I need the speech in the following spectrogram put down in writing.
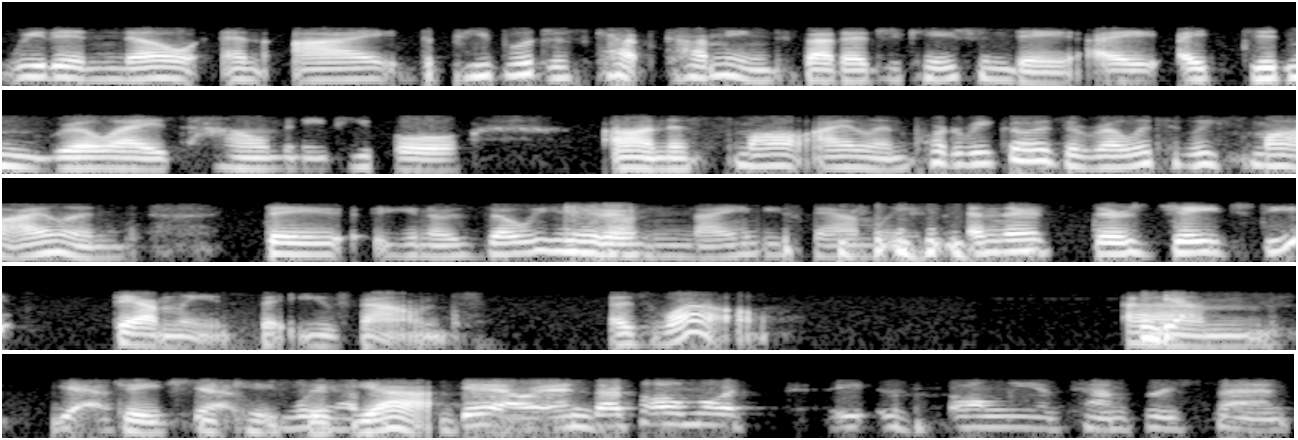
we didn't know. And I, the people just kept coming to that education day. I I didn't realize how many people on a small island. Puerto Rico is a relatively small island. They, you know, Zoe has found 90 families, and there's there's JHD families that you found as well. Um, yes, yes, JHD yes. cases, have, yeah, yeah, and that's almost it's only a 10 percent.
